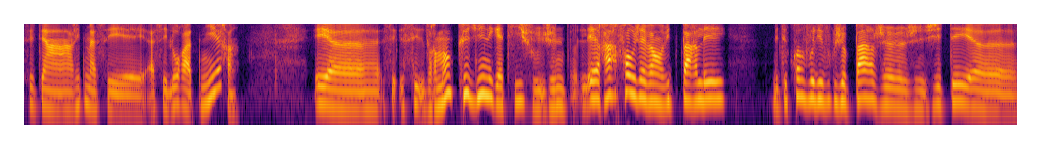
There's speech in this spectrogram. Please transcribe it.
c'était un rythme assez, assez lourd à tenir. Et euh, c'est vraiment que du négatif. Les rares fois où j'avais envie de parler, mais de quoi voulez-vous que je parle? J'étais euh,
